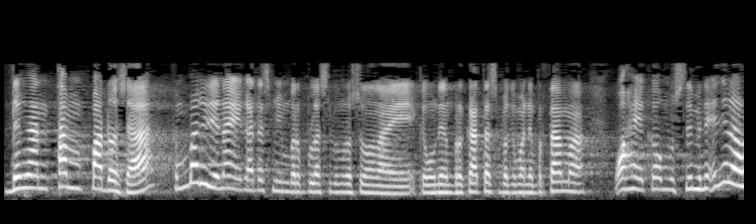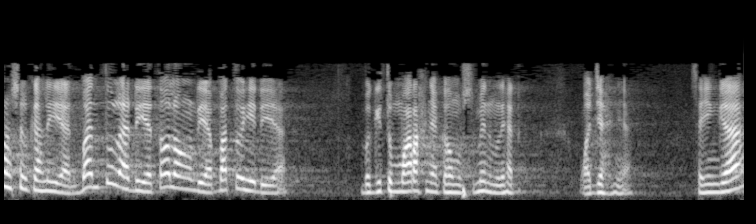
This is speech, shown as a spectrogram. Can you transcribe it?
dengan tanpa dosa kembali dia naik ke atas mimbar pula sebelum Rasulullah naik. Kemudian berkata sebagaimana yang pertama wahai kaum muslimin inilah rasul kalian. Bantulah dia tolong dia patuhi dia. Begitu marahnya kaum muslimin melihat wajahnya. Sehingga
